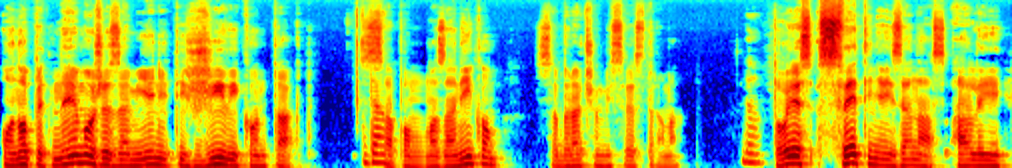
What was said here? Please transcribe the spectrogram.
on opet ne može zamijeniti živi kontakt da. sa pomazanikom, sa braćom i sestrama. Da. To je svetinja i za nas, ali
